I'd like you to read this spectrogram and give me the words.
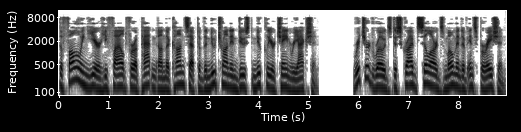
The following year he filed for a patent on the concept of the neutron-induced nuclear chain reaction. Richard Rhodes described Szilard's moment of inspiration,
